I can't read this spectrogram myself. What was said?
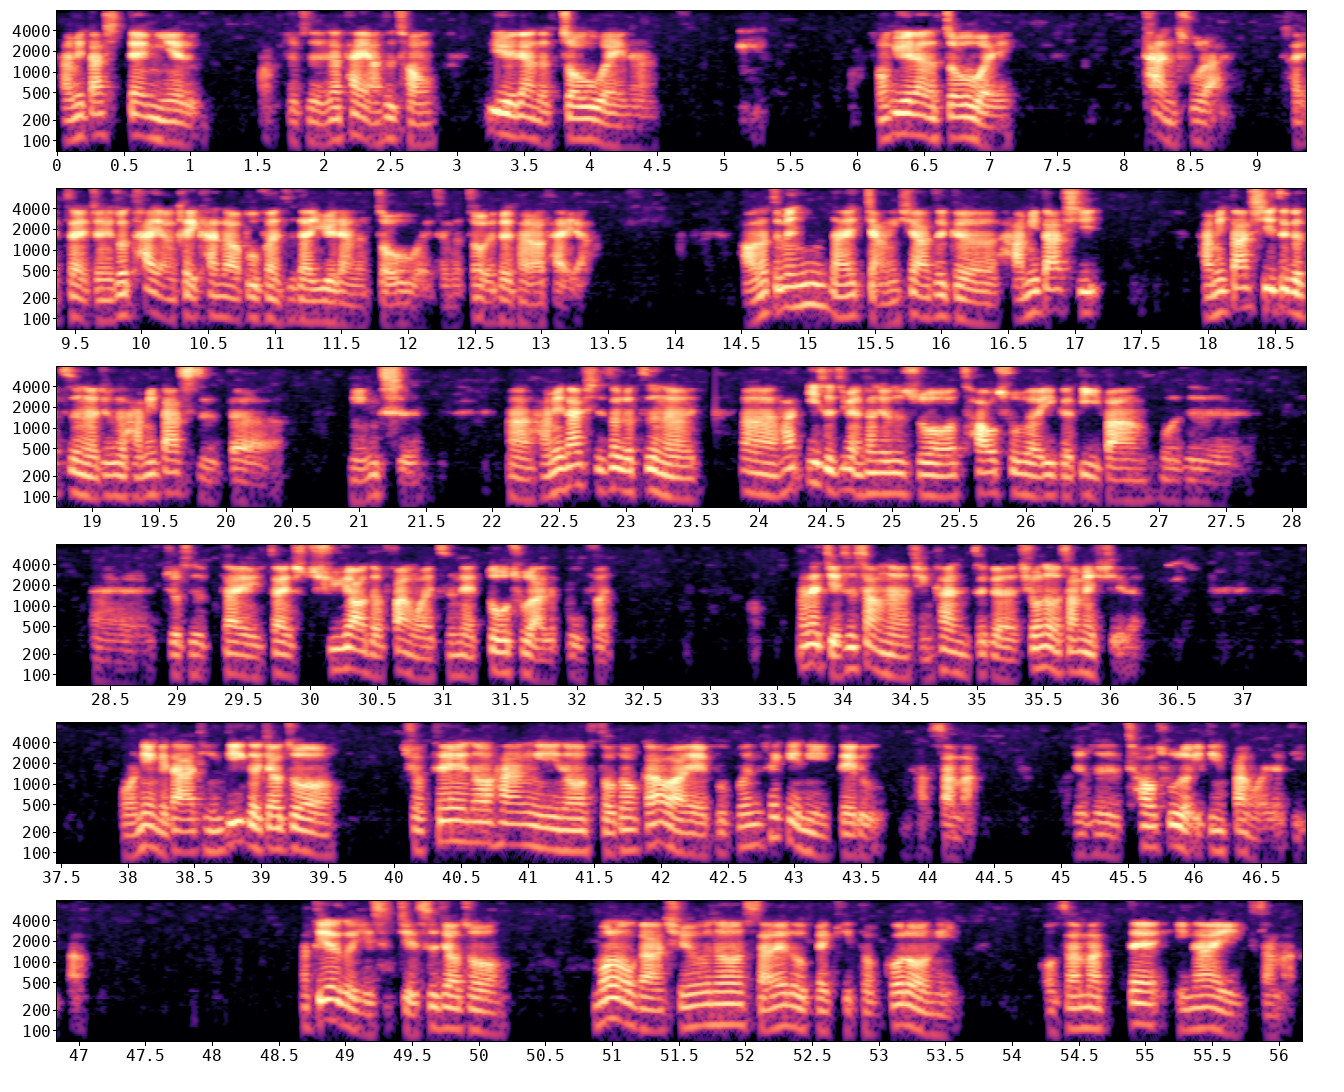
はみ出して見える啊，就是那太阳是从月亮的周围呢，从月亮的周围探出来，才在等于说太阳可以看到的部分是在月亮的周围，整个周围可以看到太阳。好，那这边来讲一下这个哈密达西， 哈密达西这个字呢，就是哈密达斯的名词啊，哈密达西这个字呢。那它意思基本上就是说，超出了一个地方，或是，呃，就是在在需要的范围之内多出来的部分。那在解释上呢，请看这个修诺上面写的，我念给大家听。第一个叫做“所定の範囲の外側へ部分的に出る”，好，什么？就是超出了一定范围的地方。 那第二个也是解释叫做“物が収納されるべきところに”。おさまでいないさま，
